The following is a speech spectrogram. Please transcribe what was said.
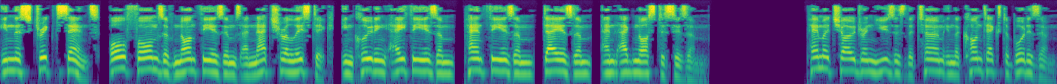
in the strict sense, all forms of nontheisms are naturalistic, including atheism, pantheism, deism, and agnosticism. Pema Chodron uses the term in the context of Buddhism,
